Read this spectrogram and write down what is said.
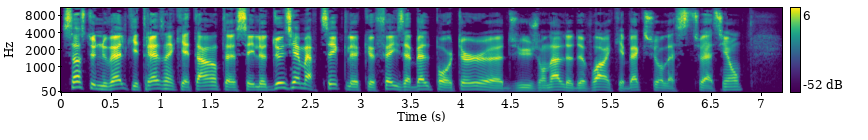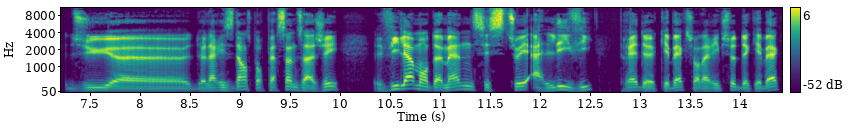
Ça, c'est une nouvelle qui est très inquiétante. C'est le deuxième article que fait Isabelle Porter euh, du journal Le Devoir à Québec sur la situation du, euh, de la résidence pour personnes âgées Villa Domaine. C'est situé à Lévis, près de Québec, sur la rive sud de Québec.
